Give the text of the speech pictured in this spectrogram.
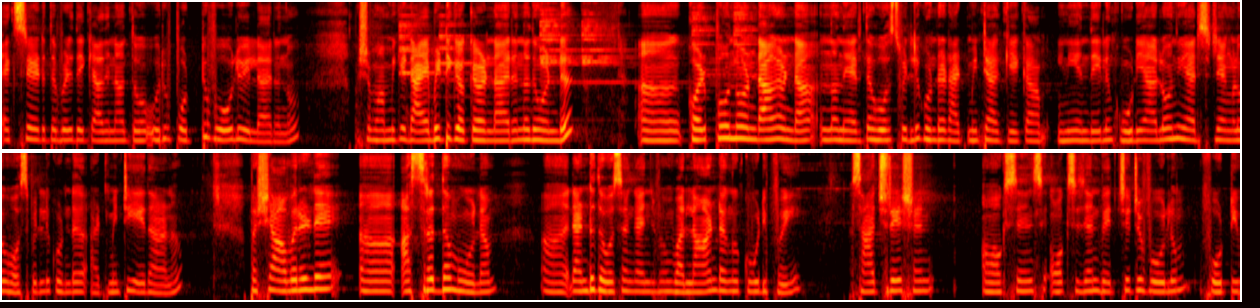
എക്സ്റേ എടുത്തപ്പോഴത്തേക്ക് അതിനകത്ത് ഒരു പൊട്ട് പോലും ഇല്ലായിരുന്നു. പക്ഷെ മമ്മിക്ക് ഡയബറ്റിക് ഒക്കെ ഉണ്ടായിരുന്നത് കൊണ്ട് ആ, കുഴപ്പമൊന്നും ഉണ്ടാകണ്ട. എന്നാൽ നേരത്തെ ഹോസ്പിറ്റലിൽ കൊണ്ടുപോയി അഡ്മിറ്റ് ആക്കിയേക്കാം. ഇനി എന്തെങ്കിലും കൂടിയാലോ എന്ന് വിചാരിച്ചിട്ട് ഞങ്ങൾ ഹോസ്പിറ്റലിൽ കൊണ്ട് അഡ്മിറ്റ് ചെയ്തതാണ്. പക്ഷേ അവരുടെ അശ്രദ്ധ മൂലം രണ്ട് ദിവസം കഴിഞ്ഞപ്പം വല്ലാണ്ടങ്ങ് കൂടിപ്പോയി. സാച്ചുറേഷൻ ഓക്സിജൻ ഓക്സിജൻ വെച്ചിട്ട് പോലും ഫോർട്ടി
